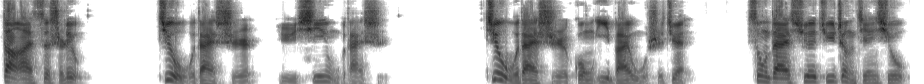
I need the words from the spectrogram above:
档案四十六：旧五代史与新五代史。旧五代史共一百五十卷，宋代薛居正监修，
